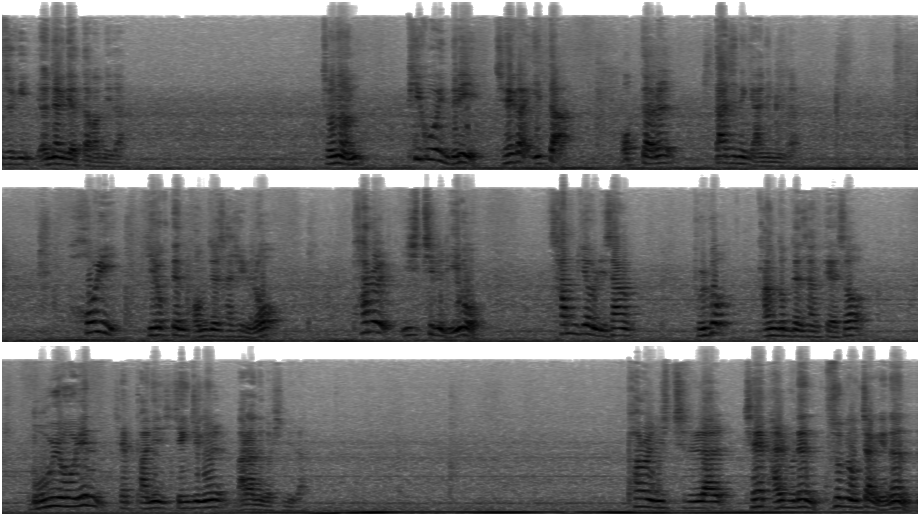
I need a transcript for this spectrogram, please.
구속이 연장되었다고 합니다. 저는 피고인들이 죄가 있다, 없다를 따지는 게 아닙니다. 허위 기록된 범죄 사실로 8월 27일 이후 3개월 이상 불법 감금된 상태에서 무효인 재판이 진행 중을 말하는 것입니다. 8월 27일 날 재발부된 구속영장에는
